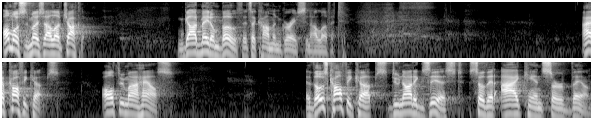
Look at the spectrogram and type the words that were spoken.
almost as much as I love chocolate. God made them both. It's a common grace, and I love it. I have coffee cups all through my house. And those coffee cups do not exist so that I can serve them.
